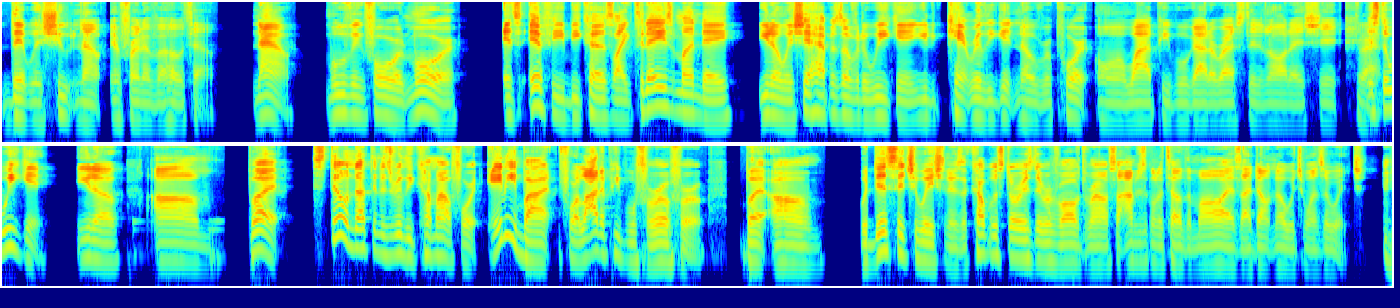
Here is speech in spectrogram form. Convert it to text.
that was shooting out in front of a hotel." Now, moving forward more, it's iffy because like today's Monday. You know, when shit happens over the weekend, you can't really get no report on why people got arrested and all that shit. It's the weekend, you know. Um, but still nothing has really come out for anybody for a lot of people for real, for real. But um with this situation, there's a couple of stories that revolved around. So I'm just gonna tell them all as I don't know which ones are which. You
